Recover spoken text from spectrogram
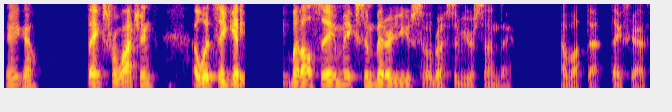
there you go. Thanks for watching. I would say get, but I'll say make some better use of the rest of your Sunday. How about that? Thanks, guys.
